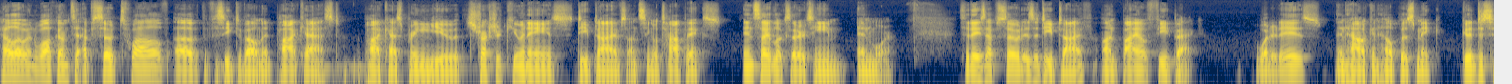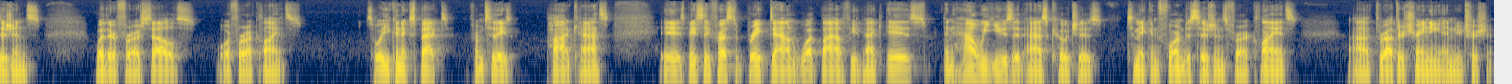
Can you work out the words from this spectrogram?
Hello and welcome to episode 12 of the Physique Development Podcast, a podcast bringing you structured Q&As, deep dives on single topics, inside looks at our team, and more. Today's episode is a deep dive on biofeedback, what it is, and how it can help us make good decisions, whether for ourselves or for our clients. So what you can expect from today's podcast is basically for us to break down what biofeedback is and how we use it as coaches to make informed decisions for our clients uh, throughout their training and nutrition.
